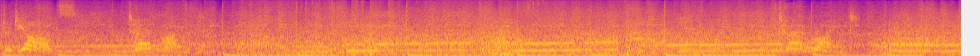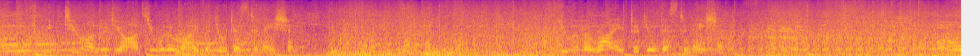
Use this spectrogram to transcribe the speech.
In 400 yards, turn right. Turn right. In 200 yards, you will arrive at your destination. You have arrived at your destination. Oh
